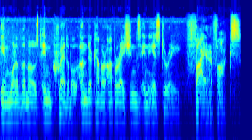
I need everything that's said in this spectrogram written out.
in one of the most incredible undercover operations in history, Firefox.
